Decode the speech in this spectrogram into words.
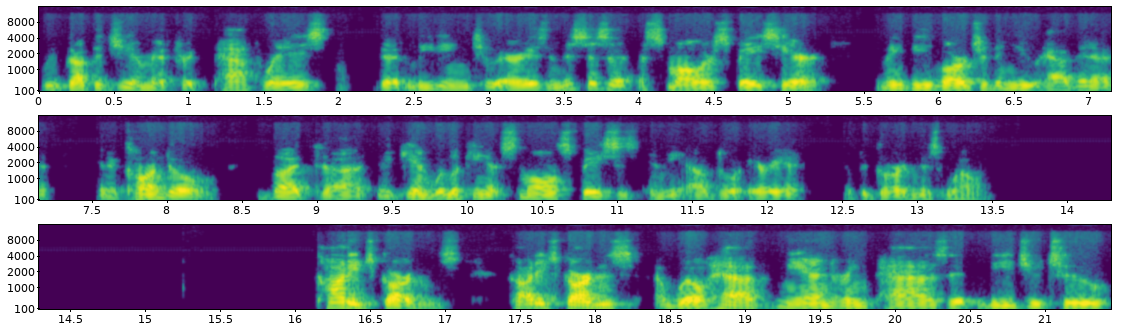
we've got the geometric pathways that leading to areas, and this is a, a smaller space here, maybe larger than you have in a in a condo, but uh, again, we're looking at small spaces in the outdoor area of the garden as well. Cottage gardens. Cottage gardens will have meandering paths that lead you to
